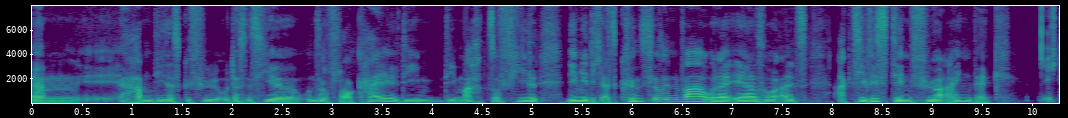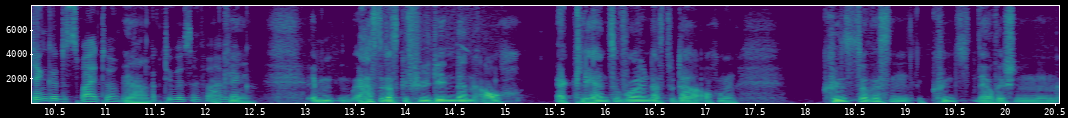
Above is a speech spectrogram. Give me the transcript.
Ähm, haben die das Gefühl, oh, das ist hier unsere Frau Keil, die, die macht so viel. Nehmen die dich als Künstlerin wahr oder eher so als Aktivistin für Einbeck? Ich denke das zweite, ja. Aktivistin für okay. Einbeck. Ähm, hast du das Gefühl, denen dann auch erklären zu wollen, dass du da auch einen künstlerischen, künstlerischen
